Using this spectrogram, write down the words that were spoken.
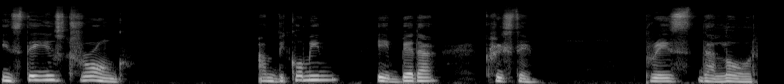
in staying strong and becoming a better Christian. Praise the Lord.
